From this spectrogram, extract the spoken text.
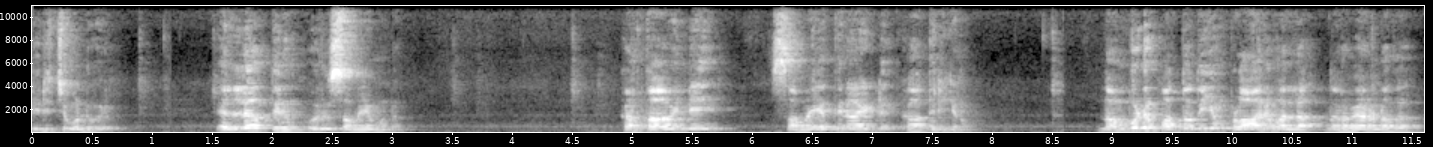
തിരിച്ചു കൊണ്ടുവരും. എല്ലാത്തിനും ഒരു സമയമുണ്ട്. കർത്താവിന്റെ സമയത്തിനായിട്ട് കാത്തിരിക്കണം. നമ്മുടെ പദ്ധതിയും പ്ലാനുമല്ല നിറവേറേണ്ടത്.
